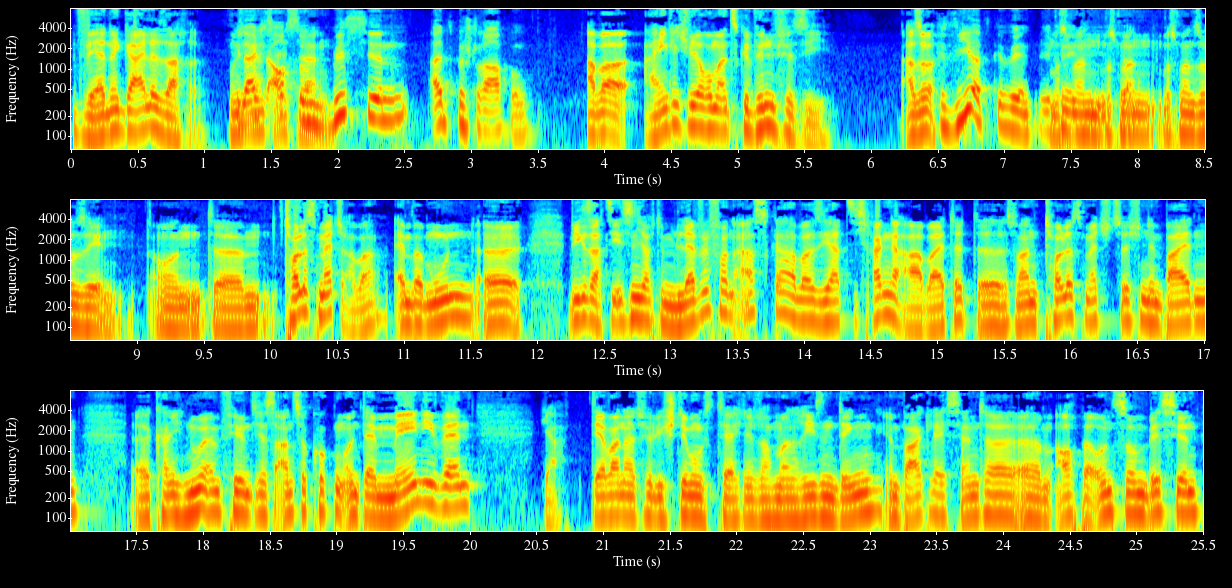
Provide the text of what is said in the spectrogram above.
Wäre eine geile Sache. Vielleicht auch so ein bisschen als Bestrafung. Aber eigentlich wiederum als Gewinn für sie. Also sie als Gewinn. Muss man muss man muss man so sehen. Und ähm, tolles Match aber Ember Moon. Äh, wie gesagt, sie ist nicht auf dem Level von Asuka, aber sie hat sich rangearbeitet. Äh, es war ein tolles Match zwischen den beiden. Äh, kann ich nur empfehlen, sich das anzugucken. Und der Main Event ja, der war natürlich stimmungstechnisch nochmal ein Riesending im Barclays Center, ähm, auch bei uns so ein bisschen.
